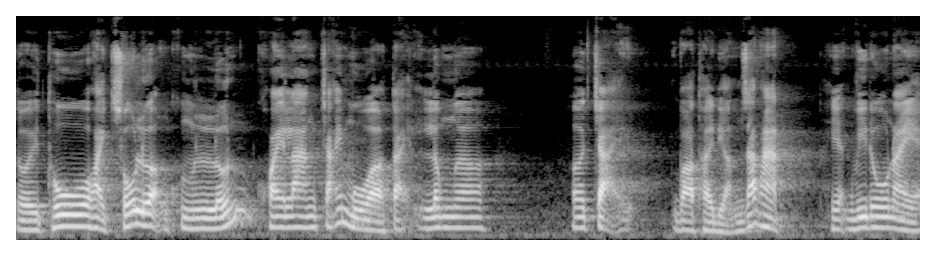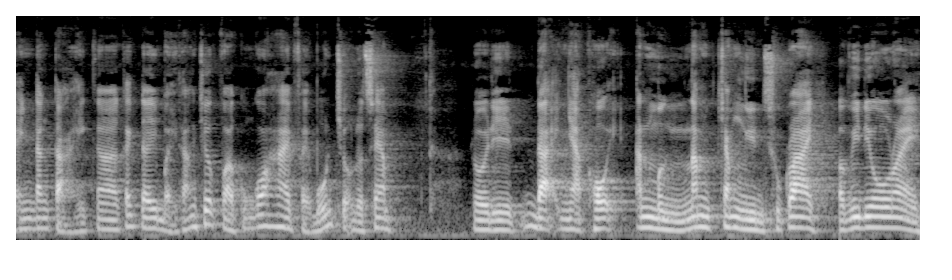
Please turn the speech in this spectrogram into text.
rồi thu hoạch số lượng lớn khoai lang trái mùa tại lông uh, ờ, ờ, trại vào thời điểm giáp hạt. Hiện video này anh đăng tải uh, cách đây 7 tháng trước và cũng có 2,4 triệu lượt xem. Rồi thì đại nhạc hội ăn mừng 500.000 subscribe. Ở video này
